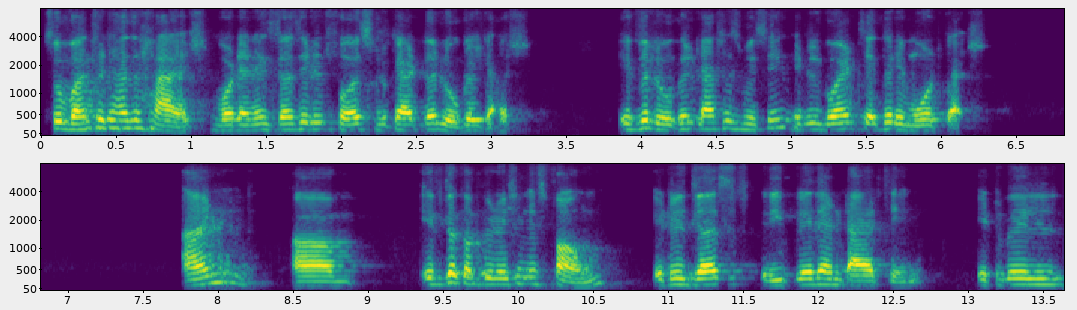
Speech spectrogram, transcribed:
So once it has a hash, what NX does, it will first look at the local cache. If the local cache is missing, it will go and check the remote cache. And um, if the computation is found, it will just replay the entire thing. It will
